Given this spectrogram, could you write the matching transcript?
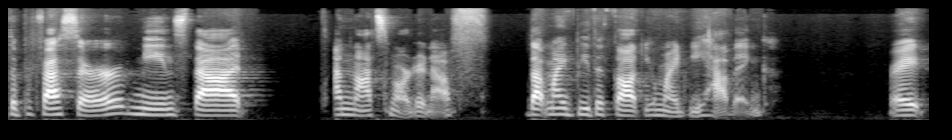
the professor means that I'm not smart enough. That might be the thought you might be having, right?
